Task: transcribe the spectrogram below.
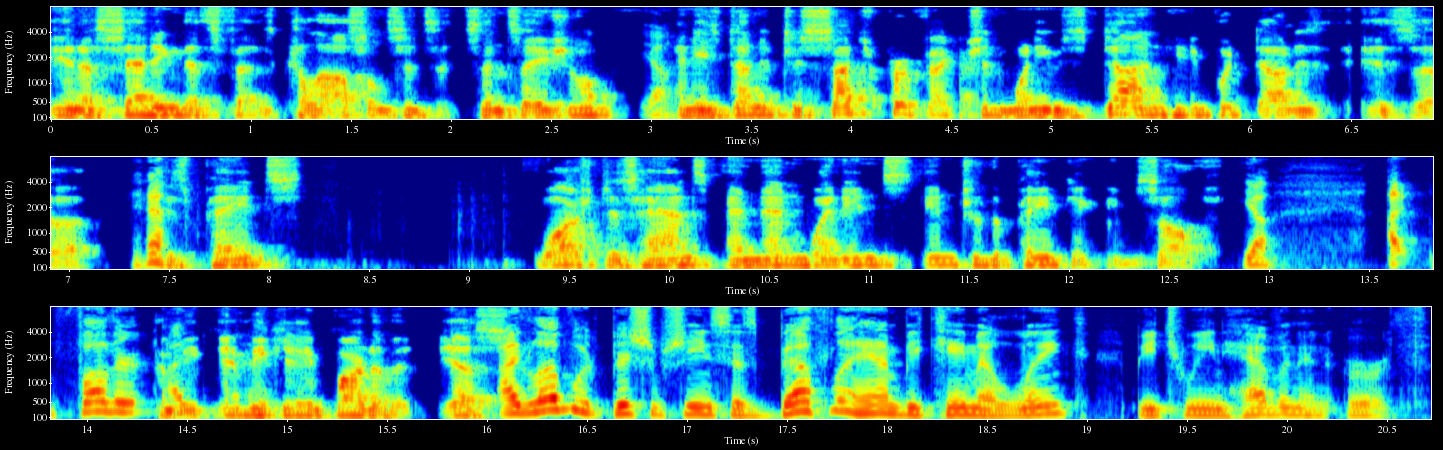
in a setting that's colossal, sens- sensational, yeah. and he's done it to such perfection. When he was done, he put down his his, uh, yeah. his paints, washed his hands, and then went in, into the painting himself. Yeah, I, Father, and, be, and, became part of it. Yes, I love what Bishop Sheen says. Bethlehem became a link between heaven and earth.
